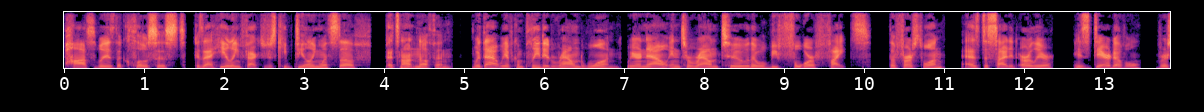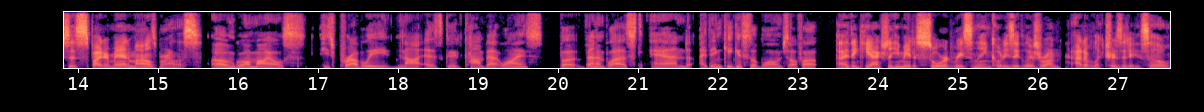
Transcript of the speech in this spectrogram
possibly is the closest because that healing factor just keep dealing with stuff. It's not nothing. With that, we have completed round one. We are now into round two. There will be four fights. The first one, as decided earlier, is Daredevil versus Spider-Man Miles Morales. Oh, I'm going Miles. He's probably not as good combat wise, but Venom Blast, and I think he can still blow himself up. I think he actually he made a sword recently in Cody Ziglar's run out of electricity. So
